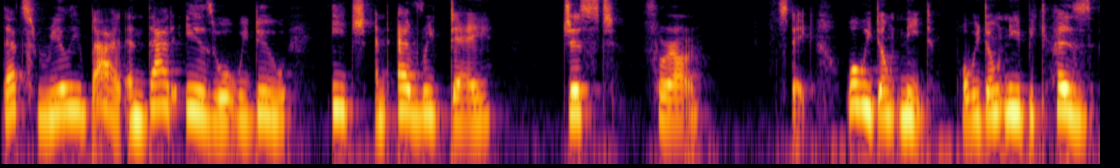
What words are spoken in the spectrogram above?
That's really bad. And that is what we do each and every day. Just for our steak what we don't need what we don't need because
